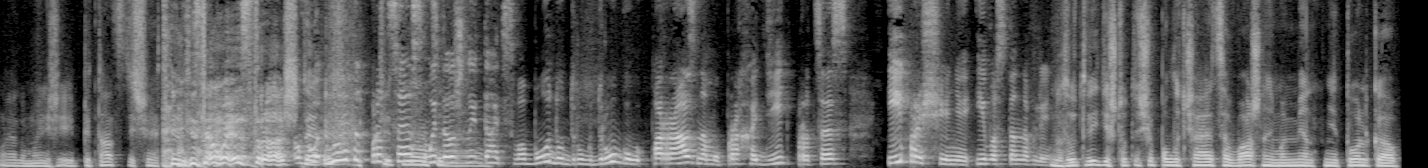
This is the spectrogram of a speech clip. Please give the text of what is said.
Ну, я думаю, еще 15 еще это не самое страшное. Вот, но этот процесс 15, мы должны дать свободу друг другу по-разному проходить процесс и прощения, и восстановления. Но тут видишь, тут еще получается важный момент не только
